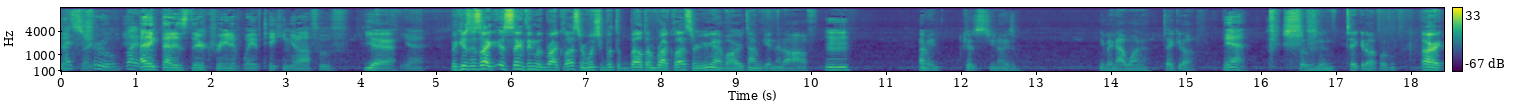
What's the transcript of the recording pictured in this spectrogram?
That's, I true, think. but I think that is their creative way of taking it off of. Yeah, Yeah. because it's like it's the same thing with Brock Lesnar. Once you put the belt on Brock Lesnar, you're gonna have a hard time getting it off. hmm I mean, because you know he's he may not want to take it off, Yeah. so he's gonna take it off of him. All right.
